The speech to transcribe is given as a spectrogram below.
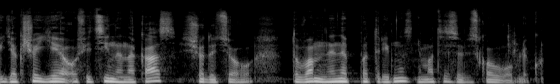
якщо є офіційний наказ щодо цього, то вам не потрібно зніматися військового обліку.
